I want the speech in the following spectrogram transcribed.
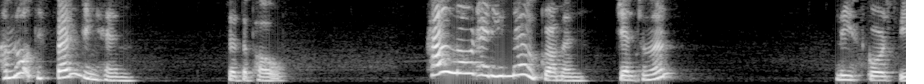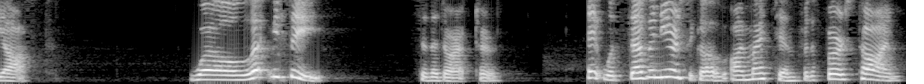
I'm not defending him, said the Pole. How long had you known Grumman, gentlemen? Lee Scoresby asked. Well, let me see, said the director. It was seven years ago I met him for the first time.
